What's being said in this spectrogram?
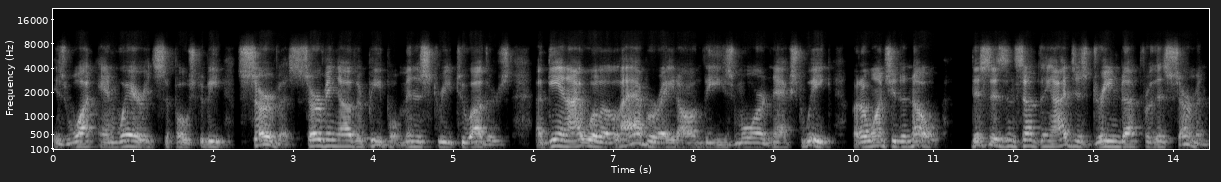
is what and where it's supposed to be. Service, serving other people, ministry to others. Again, I will elaborate on these more next week, but I want you to know this isn't something I just dreamed up for this sermon.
